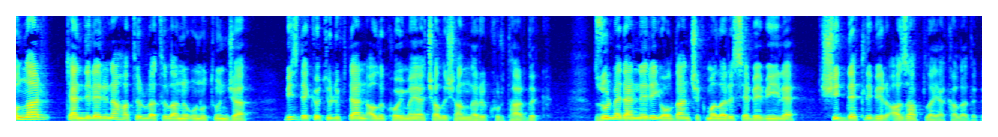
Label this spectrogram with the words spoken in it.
Onlar kendilerine hatırlatılanı unutunca biz de kötülükten alıkoymaya çalışanları kurtardık. Zulmedenleri yoldan çıkmaları sebebiyle şiddetli bir azapla yakaladık.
